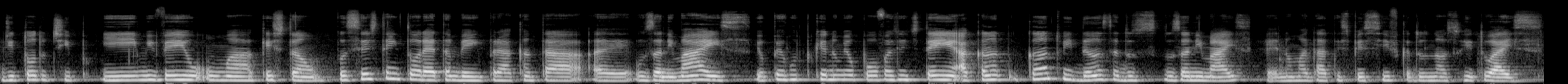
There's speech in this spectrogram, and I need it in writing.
de todo tipo. E me veio uma questão: vocês têm toré também para cantar é, os animais? Eu pergunto porque no meu povo a gente tem a canto, canto e dança dos, dos animais é, numa data específica dos nossos rituais.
